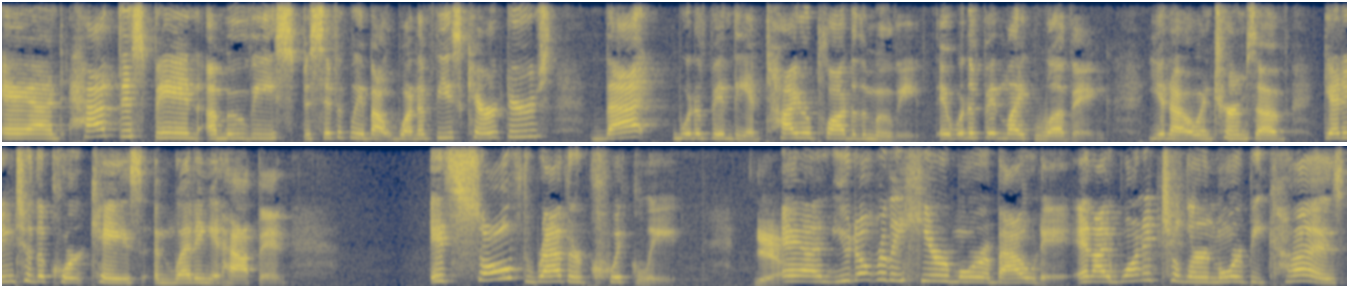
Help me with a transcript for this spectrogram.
And had this been a movie specifically about one of these characters, that would have been the entire plot of the movie. It would have been like Loving you know, in terms of getting to the court case and letting it happen. It's solved rather quickly. Yeah. And you don't really hear more about it. And I wanted to learn more because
